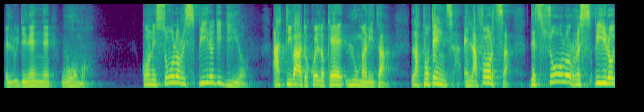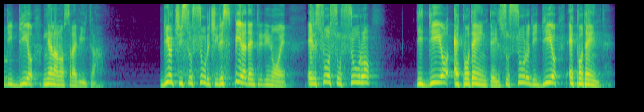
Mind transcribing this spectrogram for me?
e lui divenne uomo. Con il solo respiro di Dio ha attivato quello che è l'umanità, la potenza e la forza del solo respiro di Dio nella nostra vita. Dio ci sussurra, ci respira dentro di noi e il suo sussurro di Dio è potente, il sussurro di Dio è potente.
